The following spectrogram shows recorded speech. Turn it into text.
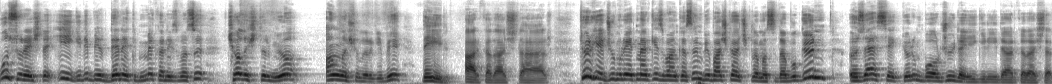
bu süreçte ilgili bir denetim mekanizması çalıştırmıyor anlaşılır gibi değil arkadaşlar. Türkiye Cumhuriyet Merkez Bankası'nın bir başka açıklaması da bugün özel sektörün borcuyla ilgiliydi arkadaşlar.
